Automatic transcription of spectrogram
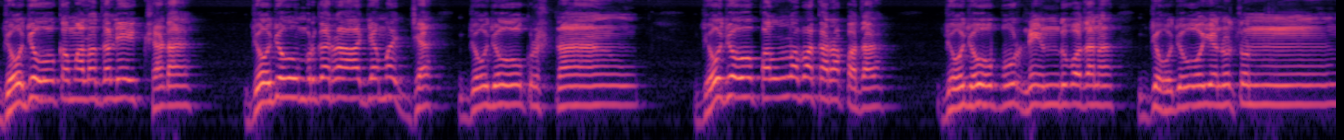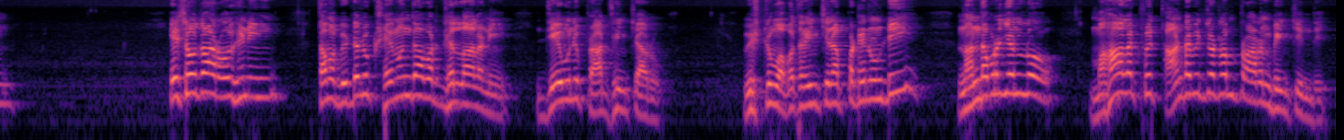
జోజో కమలదళే క్షణ జోజో మృగరాజ మధ్య జోజో కృష్ణ జోజో పల్లవకర పద జోజో పూర్ణేందువదన జోజోయనుచున్ యశోదారోహిణి తమ బిడ్డలు క్షేమంగా వర్ధిల్లాలని దేవుని ప్రార్థించారు. విష్ణువు అవతరించినప్పటి నుండి నందవ్రజంలో మహాలక్ష్మి తాండవించటం ప్రారంభించింది.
